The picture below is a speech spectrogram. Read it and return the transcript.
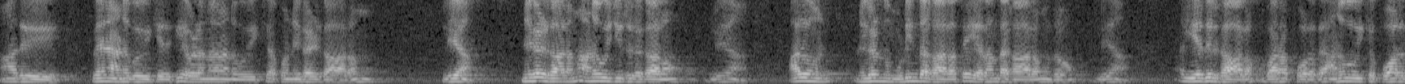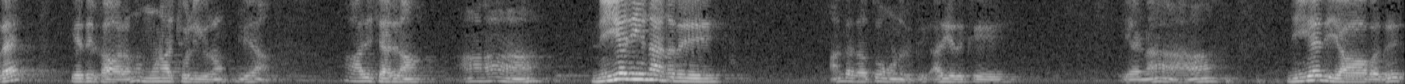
அது வேணா அனுபவிக்கிறதுக்கு எவ்வளவு நேரம் அனுபவிக்க? அப்போ நிகழ்காலம். இல்லையா? நிகழ்காலம்னு அனுபவிச்சுட்டு இருக்க காலம். இல்லையா? அதுவும் நிகழ்ந்து முடிந்த காலத்தை இறந்த காலம்ன்றோம். இல்லையா? எதிர்காலம் வரப்போறத அனுபவிக்க போறத எதிர்காலம்னு மூணா சொல்லிக்கிறோம். இல்லையா? அது சரிதான். ஆனா நியதின்னா என்னது? அந்த தத்துவம் ஒண்ணு இருக்கு. அது எதுக்கு? ஏன்னா நியதியாவது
